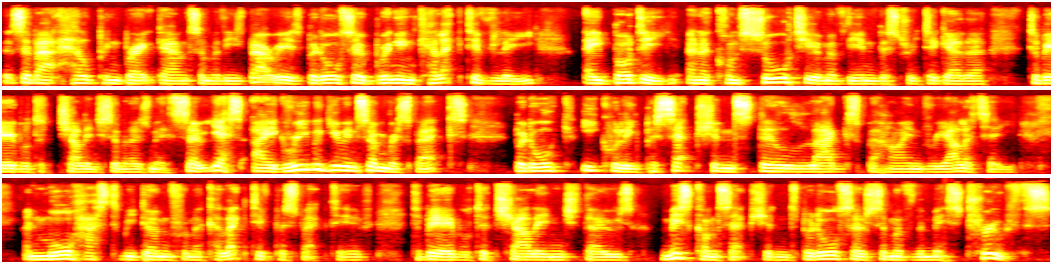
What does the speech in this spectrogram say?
that's about helping break down some of these barriers, but also bringing collectively a body and a consortium of the industry together to be able to challenge some of those myths. So, yes, I agree with you in some respects, but all, equally, perception still lags behind reality. And more has to be done from a collective perspective to be able to challenge those misconceptions, but also some of the mistruths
